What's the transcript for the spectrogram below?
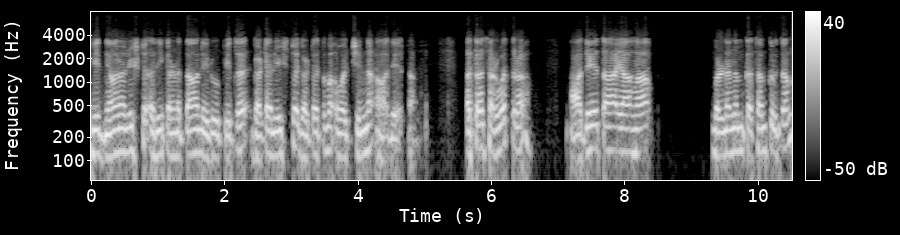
हि ज्ञाननिष्ठ अधिकरणता निरूपित, घटनिष्ठ घटत्व अवच्छिन्न आदेयता। अतः सर्वत्र आदेयतायाः वर्णनं कथं कृतं?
